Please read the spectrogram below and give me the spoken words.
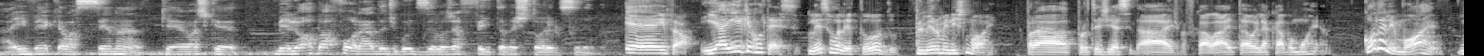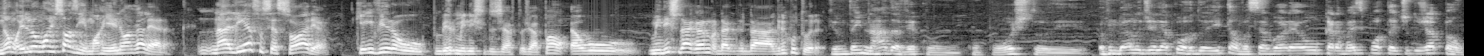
Aí vem aquela cena que é, eu acho que é melhor baforada de Godzilla já feita na história do cinema. É, então. E aí o que acontece? Nesse rolê todo, o primeiro-ministro morre. Pra proteger a cidade, pra ficar lá e tal, ele acaba morrendo. Quando ele morre, não, ele não morre sozinho, morre ele e uma galera. Na linha sucessória, quem vira o primeiro-ministro do Ja- do Japão é o ministro da, da, da Agricultura. Que não tem nada a ver com, com o posto e... Um belo dia ele acordou aí, então, você agora é o cara mais importante do Japão.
